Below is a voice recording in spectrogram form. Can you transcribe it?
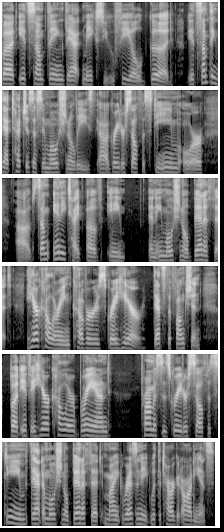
but it's something that makes you feel good. It's something that touches us emotionally, uh, greater self-esteem or uh, some any type of a an emotional benefit. Hair coloring covers gray hair. That's the function. But if a hair color brand promises greater self-esteem, that emotional benefit might resonate with the target audience.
